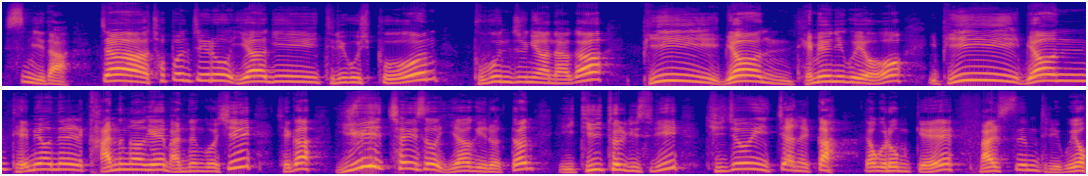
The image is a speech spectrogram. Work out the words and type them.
있습니다. 자, 첫 번째로 이야기 드리고 싶은 부분 중에 하나가 비면 대면이고요. 이 비면 대면을 가능하게 만든 것이 제가 2회차에서 이야기 드렸던 이 디지털 기술이 기저에 있지 않을까라고 여러분께 말씀드리고요.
